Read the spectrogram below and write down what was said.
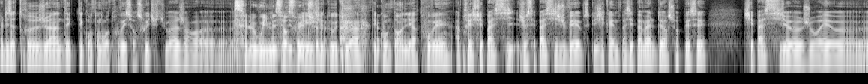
Euh, les autres jeux indés que t'es content de retrouver sur Switch, tu vois, genre. Euh, c'est le oui, mais sur Switch. Et tout, tu vois. T'es content de les retrouver. Après, je sais pas si, je sais pas si je vais, parce que j'ai quand même passé pas mal d'heures sur PC. Je sais pas si euh, j'aurai, euh,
